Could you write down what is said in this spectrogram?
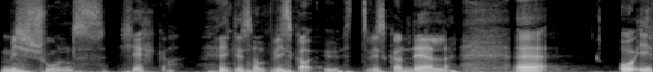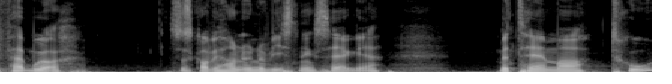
Misjonskirka. Ikke sant? Vi skal ut, vi skal dele. Eh, og i februar så skal vi ha en undervisningsserie med tema tro,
